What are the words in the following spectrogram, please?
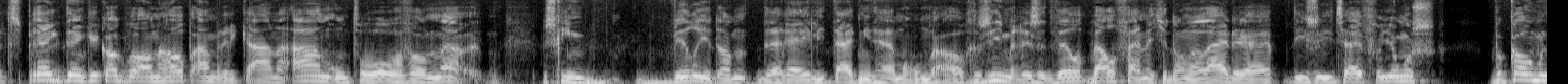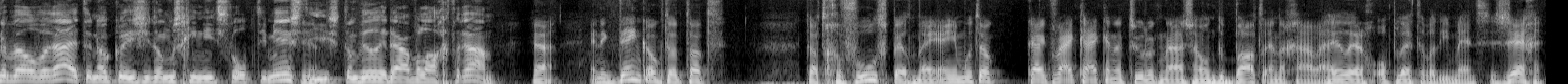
Het spreekt denk ik ook wel een hoop Amerikanen aan om te horen van... nou, misschien wil je dan de realiteit niet helemaal onder ogen zien... maar is het wel, wel fijn dat je dan een leider hebt die zoiets heeft van... jongens, we komen er wel weer uit. En ook is hij dan misschien iets te optimistisch, dan wil je daar wel achteraan. Ja, en ik denk ook dat dat, dat gevoel speelt mee. En je moet ook, kijk, wij kijken natuurlijk naar zo'n debat en dan gaan we heel erg opletten wat die mensen zeggen.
